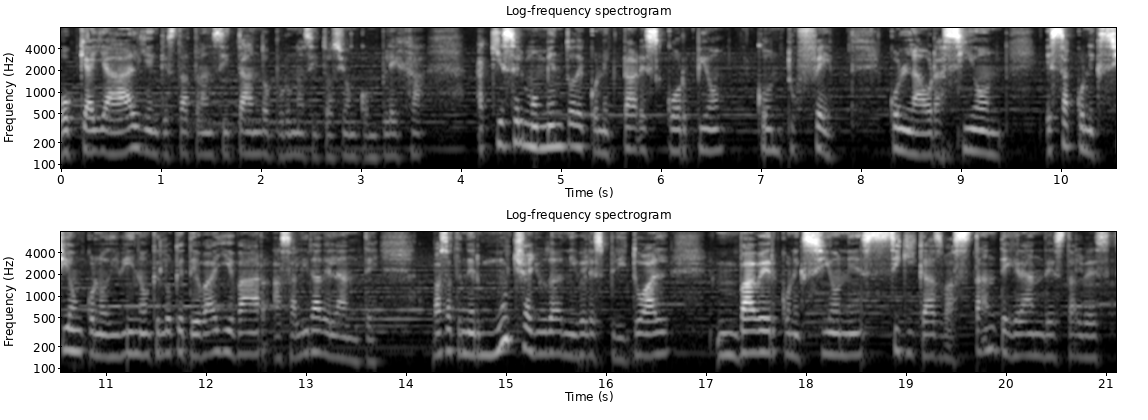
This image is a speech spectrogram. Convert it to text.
o que haya alguien que está transitando por una situación compleja, aquí es el momento de conectar, Escorpio, con tu fe, con la oración, esa conexión con lo divino que es lo que te va a llevar a salir adelante, vas a tener mucha ayuda a nivel espiritual, va a haber conexiones psíquicas bastante grandes, tal vez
